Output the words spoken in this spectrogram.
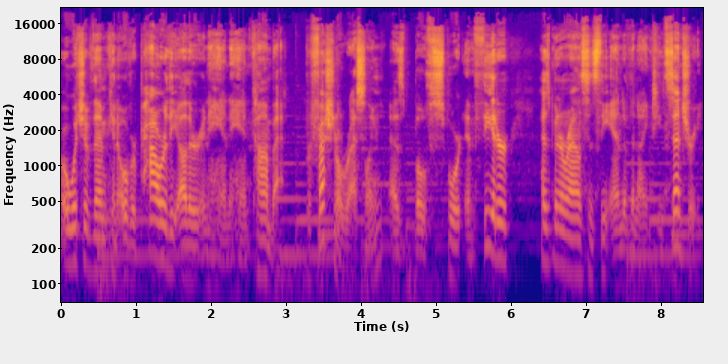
or which of them can overpower the other in hand to hand combat. Professional wrestling, as both sport and theater, has been around since the end of the 19th century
